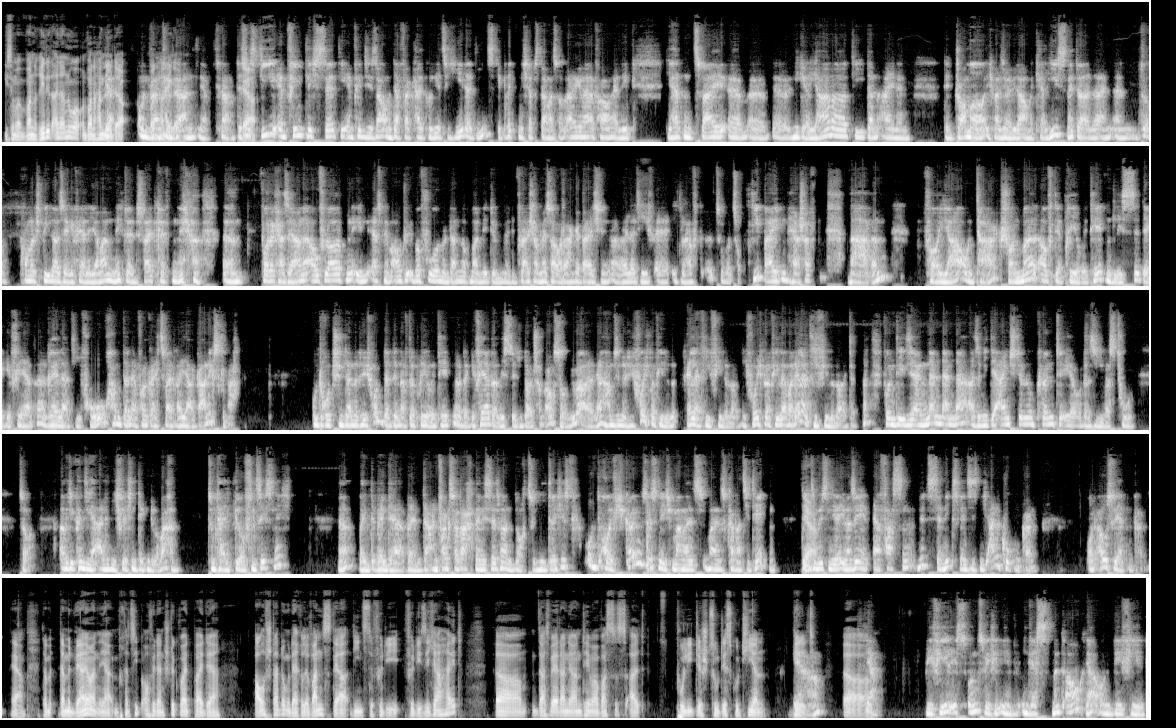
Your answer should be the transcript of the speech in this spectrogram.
ich sag mal, wann redet einer nur und wann handelt ja, er? Und wann, wann fängt er an? Ja, klar. Das ja. ist die empfindlichste, die empfindlichste Sache und da verkalkuliert sich jeder Dienst. Die Briten, ich habe es damals aus eigener Erfahrung erlebt, die hatten zwei ähm, äh, äh, Nigerianer, die dann einen den Drummer, ich weiß nicht mehr, wie der arme Kerl hieß, nicht? Ein, ein, ein Trommelspieler, sehr gefährlicher Mann, nicht? Den Streitkräften, nicht? Ähm, vor der Kaserne aufladen, ihn erst mit dem Auto überfuhren und dann nochmal mit dem, mit dem Fleischermesser oder Hackebeinchen äh, relativ äh, ekelhaft äh, zu überzogen. Die beiden Herrschaften waren vor Jahr und Tag schon mal auf der Prioritätenliste der Gefährder relativ hoch, haben dann erfolgreich zwei, drei Jahre gar nichts gemacht und rutschen dann natürlich runter. Denn auf der Prioritäten- oder Gefährderliste ist in Deutschland auch so, überall, ja, haben sie natürlich furchtbar viele, relativ viele Leute, nicht furchtbar viele, aber relativ viele Leute, ne, von denen sie sagen, na, na, na, also mit der Einstellung könnte er oder sie was tun. So. Aber die können sie ja alle nicht flächendeckend überwachen. Zum Teil dürfen sie es nicht. Ja, wenn, wenn, der, wenn der Anfangsverdacht, nenne ich es jetzt mal, noch zu niedrig ist. Und häufig können sie es nicht, mangels, mangels Kapazitäten. Denn ja. sie müssen ja immer sehen, erfassen nützt ja nichts, wenn sie es nicht angucken können und auswerten kann. Ja, damit, damit wäre man ja im Prinzip auch wieder ein Stück weit bei der Ausstattung und der Relevanz der Dienste für die, für die Sicherheit. Äh, das wäre dann ja ein Thema, was es halt politisch zu diskutieren gilt. Ja. Äh, ja. Wie viel ist uns, wie viel Investment auch, ja, und wie viel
